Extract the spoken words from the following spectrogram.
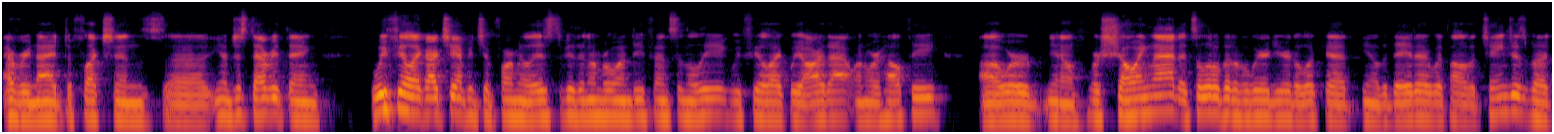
every night, deflections, uh, you know just everything. We feel like our championship formula is to be the number one defense in the league. We feel like we are that when we're healthy. Uh, we're you know we're showing that. It's a little bit of a weird year to look at you know the data with all the changes, but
